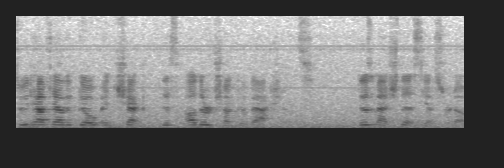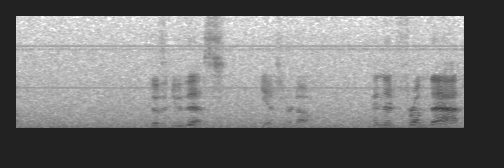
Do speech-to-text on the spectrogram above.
So we'd have to have it go and check this other chunk of actions. Does it match this, yes or no? Does it do this? Yes or no? And then from that,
